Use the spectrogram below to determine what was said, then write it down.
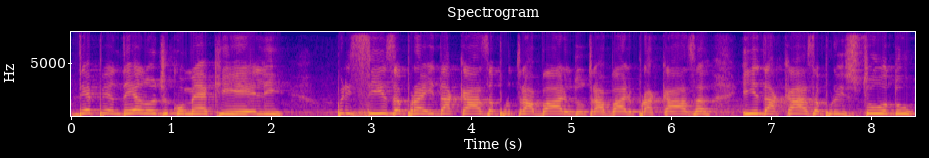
Dependendo de como é que ele precisa para ir da casa para o trabalho, do trabalho para casa, ir da casa para o estudo,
